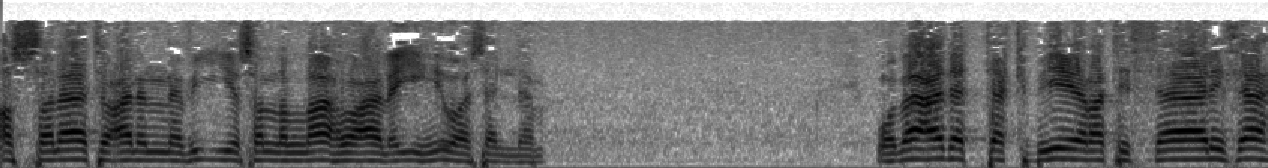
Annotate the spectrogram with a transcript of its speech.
الصلاة على النبي صلى الله عليه وسلم. وبعد التكبيرة الثالثة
